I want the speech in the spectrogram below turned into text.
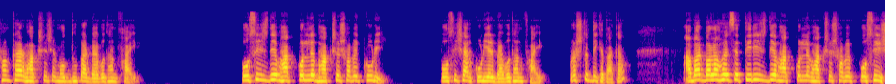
সংখ্যা আর ভাগশেষের মধ্যকার ব্যবধান ফাইভ পঁচিশ দিয়ে ভাগ করলে ভাগশেষ হবে কুড়ি। পঁচিশ আর কুড়ি এর ব্যবধান ফাইভ প্রশ্নের দিকে তাকা আবার বলা হয়েছে তিরিশ দিয়ে ভাগ করলে ভাগশেষ হবে পঁচিশ,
